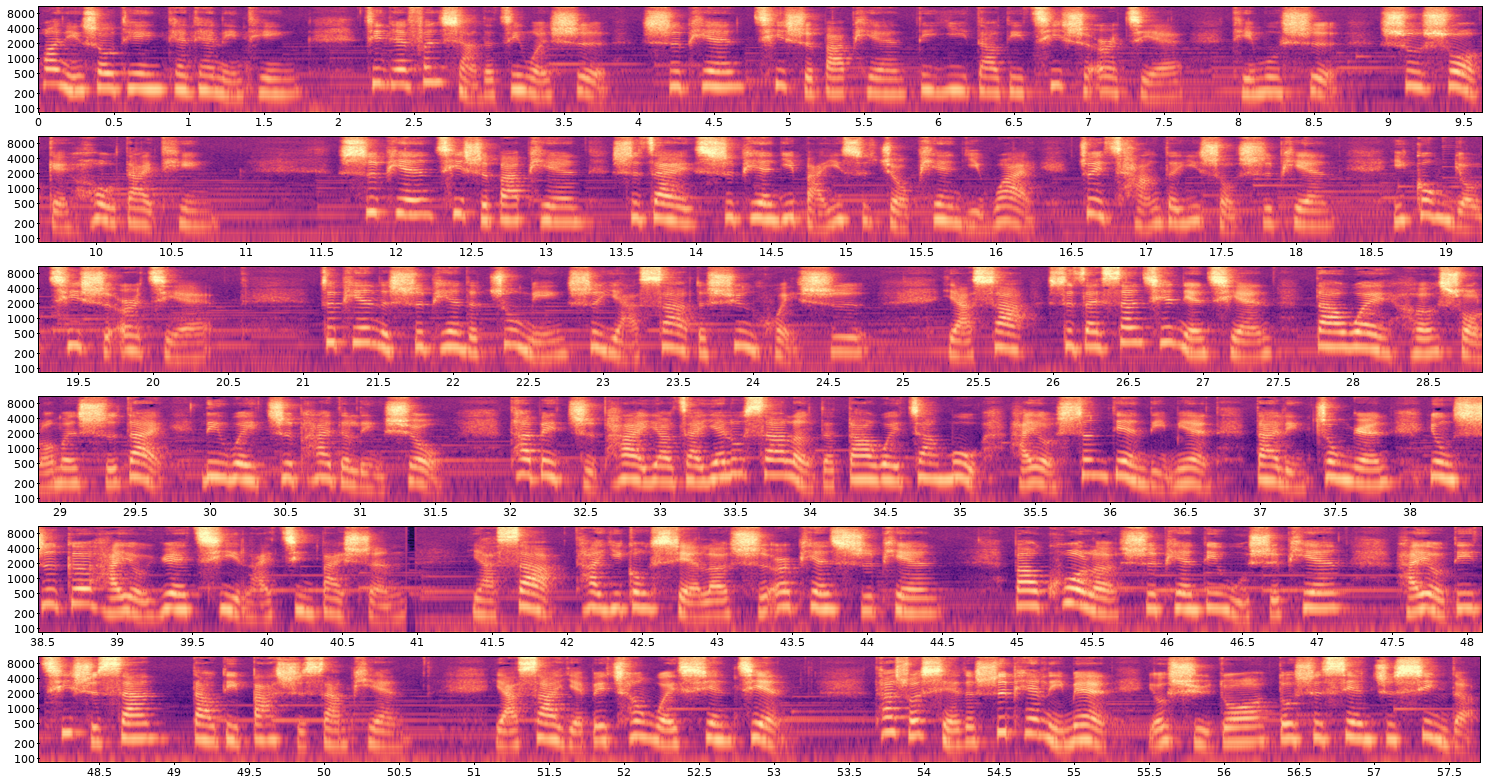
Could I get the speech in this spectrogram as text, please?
欢迎收听天天聆听。今天分享的经文是诗篇七十八篇第一到第七十二节，题目是述说给后代听。诗篇七十八篇是在诗篇一百一十九篇以外最长的一首诗篇，一共有七十二节。这篇的诗篇的著名是亚萨的训诲诗。亚萨是在三千年前大卫和所罗门时代立位支派的领袖，他被指派要在耶路撒冷的大卫帐幕还有圣殿里面带领众人用诗歌还有乐器来敬拜神。亚萨他一共写了十二篇诗篇，包括了诗篇第五十篇，还有第七十三到第八十三篇。亚萨也被称为先见，他所写的诗篇里面有许多都是限制性的。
